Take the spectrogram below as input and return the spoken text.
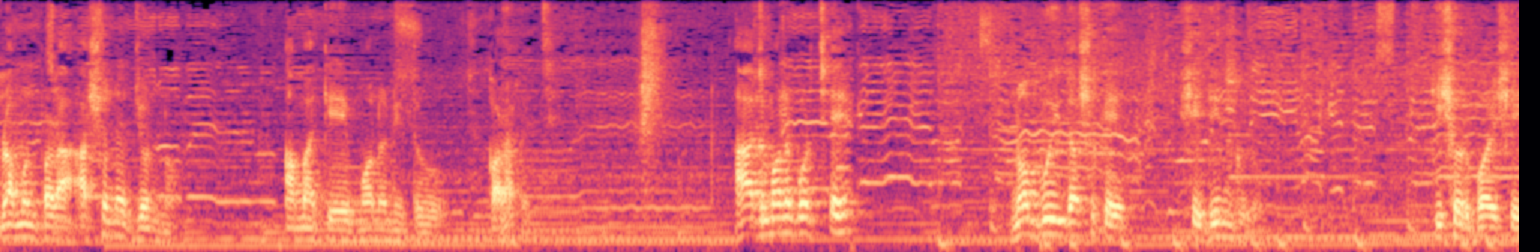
ব্রাহ্মণপাড়া আসনের জন্য আমাকে মনোনীত করা হয়েছে। আজ মনে পড়ছে নব্বই দশকে সেই দিনগুলো। কিশোর বয়সে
